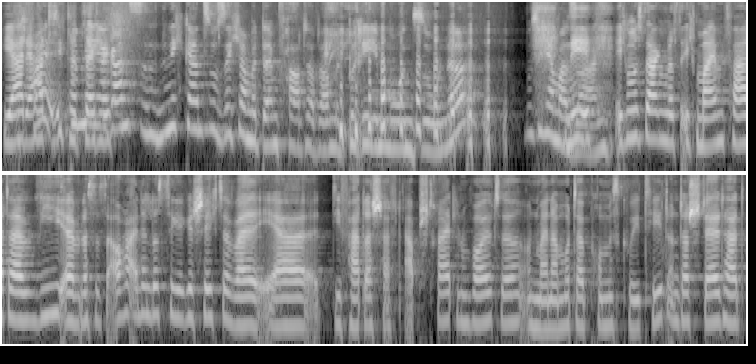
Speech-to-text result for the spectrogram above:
Ja, der ich hat ich bin tatsächlich mir ja ganz, nicht ganz so sicher mit deinem Vater da mit Bremen und so, ne? Muss ich ja mal nee, sagen. Ich muss sagen, dass ich meinem Vater wie, äh, das ist auch eine lustige Geschichte, weil er die Vaterschaft abstreiten wollte und meiner Mutter Promiskuität unterstellt hat.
